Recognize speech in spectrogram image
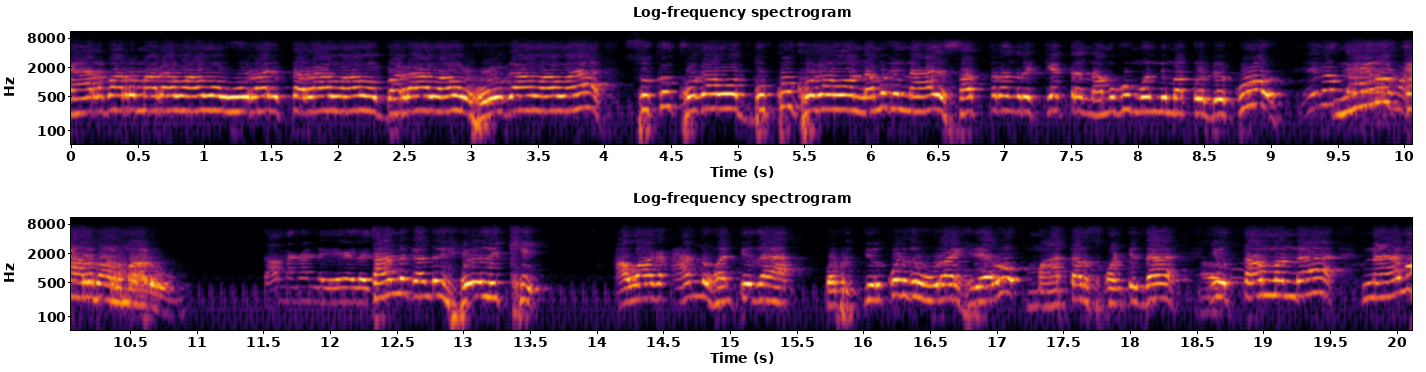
ಕಾರ್ಬಾರ ಮಾಡವ ಅವ ಊರಾಗ ತರಾವ ಬರಾವ ಅವ ಹೋಗಾವ ಸುಖಕ್ ಹೋಗಾವ ದುಃಖಕ್ ಹೋಗಾವ ನಮಗ ನಾಳೆ ಸತ್ರ ಅಂದ್ರೆ ಕೆಟ್ಟ ನಮಗೂ ಮುಂದೆ ಮಕ್ಕಳು ಬೇಕು. ನೀನು ಕಾರ್ಬಾರ ಮಾಡು. ತನ್ನ ಗಂಡ ಹೇಳ. ತನ್ನ ಗಂಡ ಹೇಳಿಕ್ಕಿ. ಅವಾಗ ಅಣ್ಣ ಹೊಂಟಿದ ಒಬ್ರು ತಿಳ್ಕೊಂಡಿದ್ರು ಊರಾಗ ಹಿರಿಯರು ಮಾತಾಡ್ಸ್ಕೊಂಟಿದ್ದ. ಇವ್ ತಮ್ಮಂದ ನಾನು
